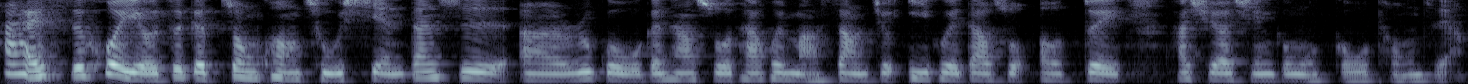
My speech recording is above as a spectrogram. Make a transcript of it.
他还是会有这个状况出现。但是，呃，如果我跟他说，他会马上就意会到说，哦，对他需要先跟我沟通这样。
